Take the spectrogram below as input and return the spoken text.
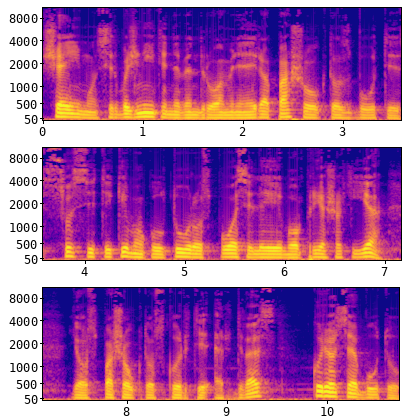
šeimos ir bažnytinė bendruomenė yra pašauktos būti susitikimo kultūros puoselėjimo priešakyje, jos pašauktos kurti erdves, kuriuose būtų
